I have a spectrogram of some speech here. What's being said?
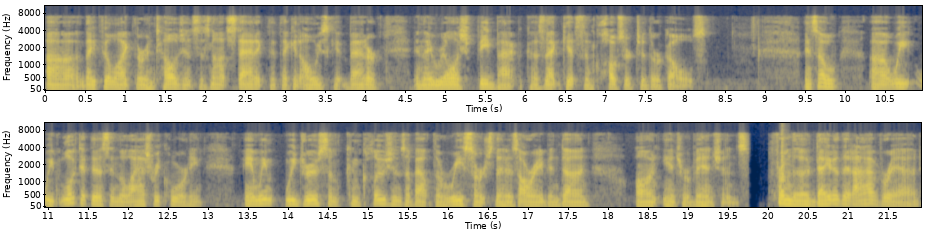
Uh, they feel like their intelligence is not static, that they can always get better, and they relish feedback because that gets them closer to their goals. And so uh, we we looked at this in the last recording, and we we drew some conclusions about the research that has already been done on interventions. From the data that I've read,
